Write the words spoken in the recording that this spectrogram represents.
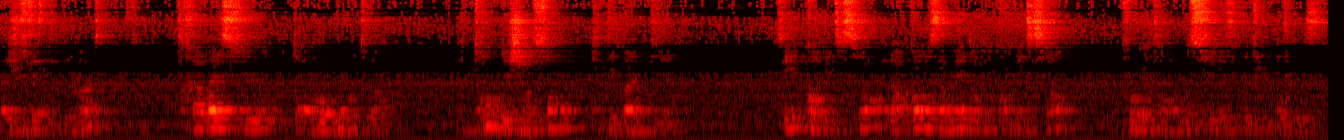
la justesse de tes notes, travaille sur ton répertoire. Et trouve des chansons qui te valent bien. C'est une compétition, alors quand on s'amène dans une compétition, il faut être sûr de ce que tu proposes.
